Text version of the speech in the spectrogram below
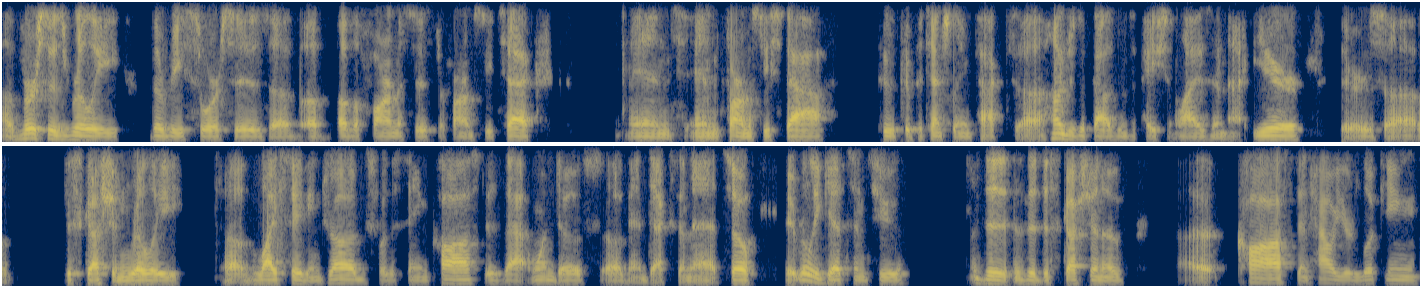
uh, versus really the resources of, of, of, a pharmacist or pharmacy tech and, and pharmacy staff who could potentially impact uh, hundreds of thousands of patient lives in that year. There's uh, discussion really of life-saving drugs for the same cost as that one dose of andexanet. So it really gets into the the discussion of uh, cost and how you're looking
